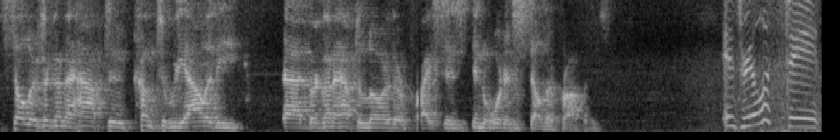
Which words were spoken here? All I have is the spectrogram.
sellers are going to have to come to reality that they're going to have to lower their prices in order to sell their properties. Is real estate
